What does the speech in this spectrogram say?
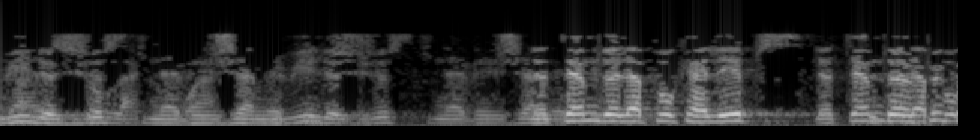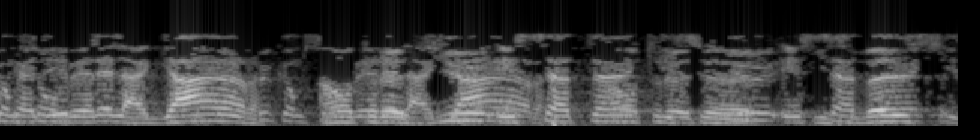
lui le juste qui n'avait jamais péché. Le thème de l'Apocalypse, c'est un peu comme si on verrait la guerre entre Dieu et Satan qui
